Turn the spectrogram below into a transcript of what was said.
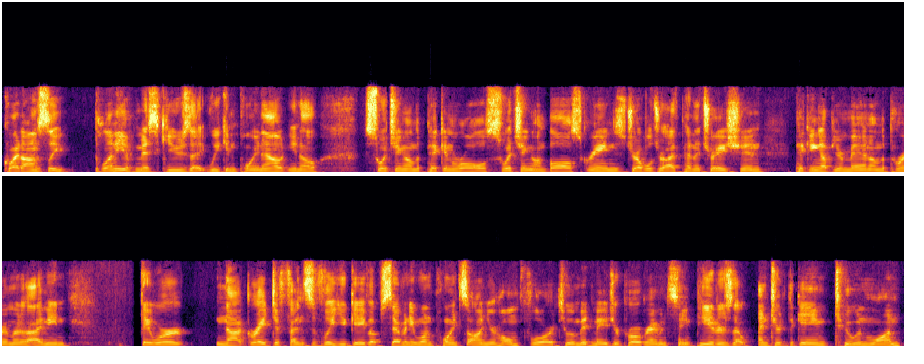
quite honestly, plenty of miscues that we can point out. You know, switching on the pick and roll, switching on ball screens, dribble drive penetration, picking up your man on the perimeter. I mean, they were not great defensively. You gave up 71 points on your home floor to a mid-major program in St. Peter's that entered the game two and one.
